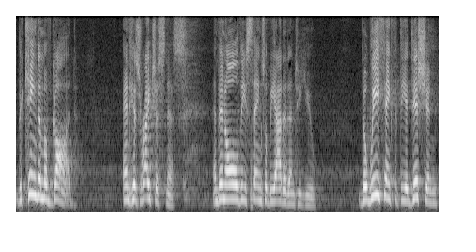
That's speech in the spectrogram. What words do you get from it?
the kingdom of God and his righteousness, and then all these things will be added unto you. But we think that the addition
